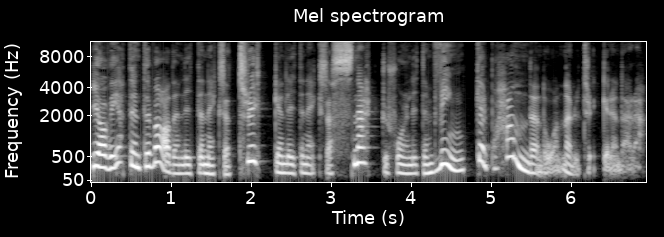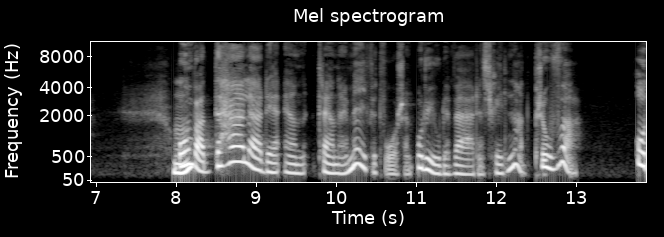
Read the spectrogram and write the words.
jag vet inte vad, en liten extra tryck, en liten extra snärt. Du får en liten vinkel på handen då när du trycker den där. Och hon bara, det här lärde en tränare mig för två år sedan och du gjorde världens skillnad. Prova. Och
